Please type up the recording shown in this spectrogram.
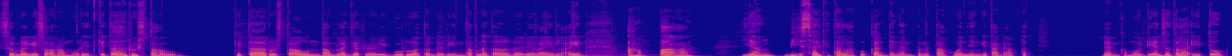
sebagai seorang murid kita harus tahu kita harus tahu entah belajar dari guru atau dari internet atau dari lain-lain apa yang bisa kita lakukan dengan pengetahuan yang kita dapat. Dan kemudian setelah itu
